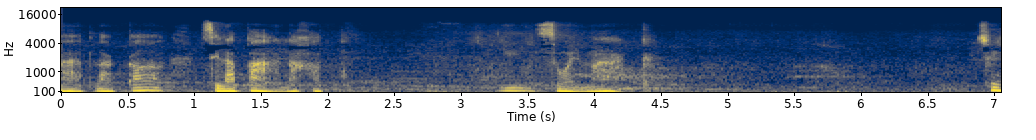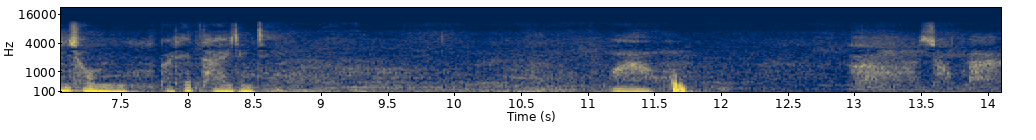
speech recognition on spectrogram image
าสตร์ แล้วก็ศิลปะนะครับนี่สวยมาก ชื่นชมประเทศไทยจริงๆ ว้าว ชอบมาก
